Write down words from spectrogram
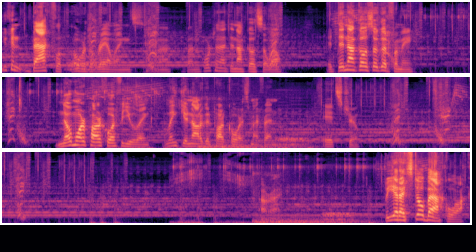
You can backflip over the railings, uh, but unfortunately that did not go so well. It did not go so good for me. No more parkour for you, Link. Link, you're not a good parkourist, my friend. It's true. Alright. But yet I still backwalk.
